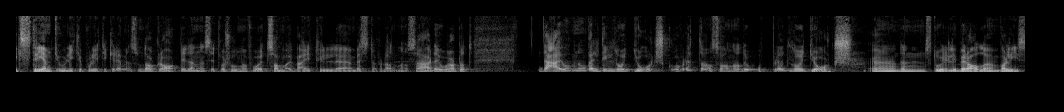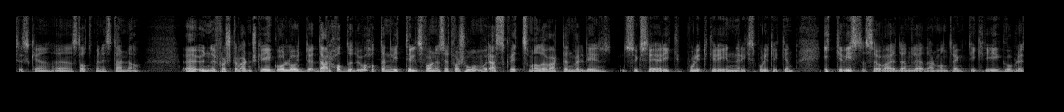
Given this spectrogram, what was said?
ekstremt ulike politikere, men som da klarte i denne situasjonen å få et samarbeid til eh, beste for landet. Så er det jo klart at det er jo noe veldig Lloyd George over dette. altså Han hadde jo opplevd Lloyd George, eh, den store liberale walisiske eh, statsministeren, da, under første verdenskrig. Og Lloyd, Der hadde du jo hatt en litt tilsvarende situasjon, hvor Asquith, som hadde vært en veldig suksessrik politiker i innenrikspolitikken, ikke viste seg å være den lederen man trengte i krig, og ble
